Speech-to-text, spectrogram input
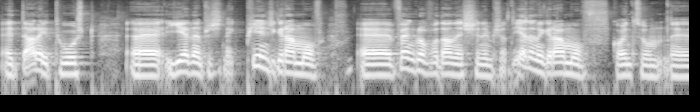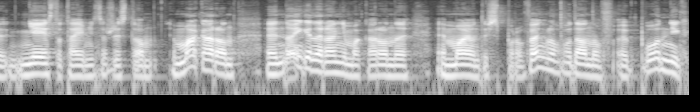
e, dalej tłuszcz e, 1,5 gramów, e, węglowodany 71 gramów, w końcu e, nie jest to tajemnicą, że jest to makaron, e, no i generalnie makarony mają dość sporo węglowodanów, błonnik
